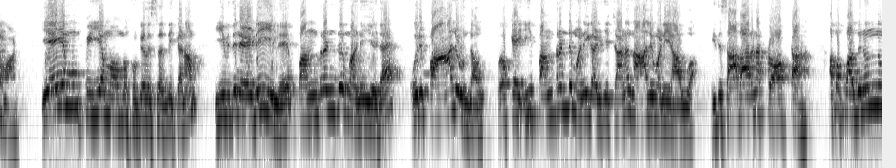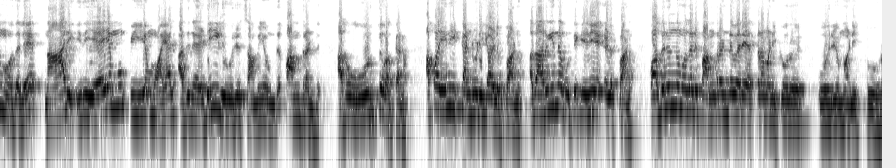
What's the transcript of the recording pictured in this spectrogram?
എം ആണ്. എ എമ്മും പി എം കുട്ടികൾ ശ്രദ്ധിക്കണം. ഇതിനിടയിൽ പന്ത്രണ്ട് മണിയുടെ ഒരു പാലം ഉണ്ടാവും. ഓക്കെ ഈ പന്ത്രണ്ട് മണി കഴിഞ്ഞിട്ടാണ് നാല് മണിയാവുക ഇത് സാധാരണ ക്ലോക്കാണ് അപ്പൊ പതിനൊന്ന് മുതൽ നാല് ഇത് എ എമ്മും പി എമ്മും ആയാൽ അതിനിടയിൽ ഒരു സമയമുണ്ട് പന്ത്രണ്ട്. അത് ഓർത്തു വെക്കണം. അപ്പൊ ഇനി കണ്ടുപിടിക്കാൻ എളുപ്പമാണ്. അത് അറിയുന്ന കുട്ടിക്ക് ഇനി എളുപ്പമാണ്. പതിനൊന്ന് മുതൽ പന്ത്രണ്ട് വരെ എത്ര മണിക്കൂർ? ഒരു മണിക്കൂർ.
